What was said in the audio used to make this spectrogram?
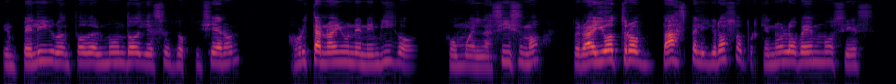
en peligro en todo el mundo y eso es lo que hicieron. Ahorita no hay un enemigo como el nazismo, pero hay otro más peligroso porque no lo vemos y es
